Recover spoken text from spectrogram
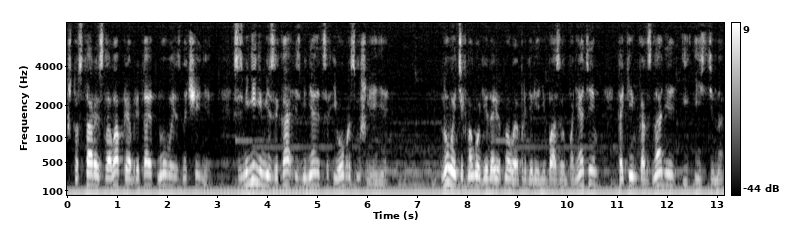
что старые слова приобретают новое значение. С изменением языка изменяется и образ мышления. Новая технология дает новое определение базовым понятиям, таким как знание и истина.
